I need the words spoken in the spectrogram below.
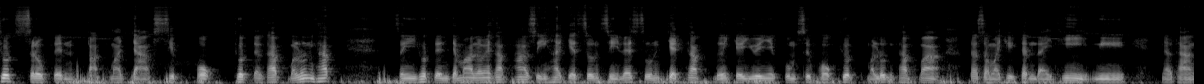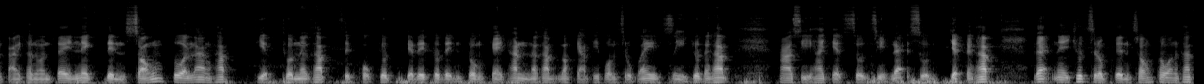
ชุดสรุปเด่นตัดมาจาก16ชุดนะครับมาลุ้นครับ4ชุดเด่นจะมาเลยไหมครับ5 4 5 7 0 4และ0 7ครับหรือจะอยู่ในกลุ่ม16ชุดมาลุ้นครับว่าถ้าสมาชิกท่านใดที่มีแนวทางการคำนวณได้เลขเด่น2ตัวล่างครับ เทียบชนนะครับ 16 ชุดจะได้ตัวเด่นตรงใจท่านนะครับ นอกจากที่ผมสรุปไว้ 4 ชุดนะครับ 5 4 5 7 0 4 และ 0 7 นะครับ และในชุดสรุปเด่น 2 ตัวนะครับ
